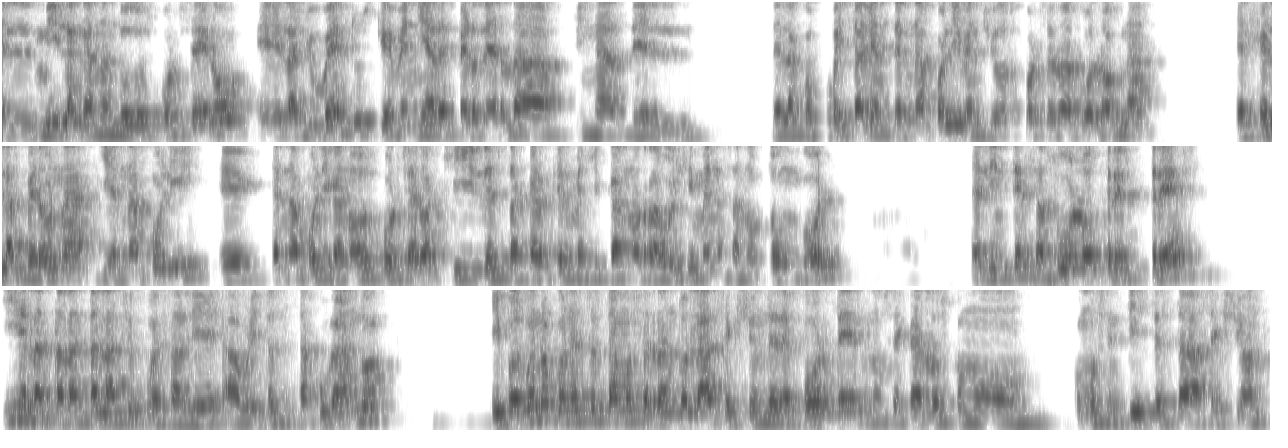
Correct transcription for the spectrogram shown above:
el Milan ganando 2 por 0, eh, la Juventus que venía de perder la final del, de la Copa Italia ante el Napoli venció 2 por 0 al Bologna, el Gelas Verona y el Napoli, eh, el Napoli ganó 2 por 0, aquí destacar que el mexicano Raúl Jiménez anotó un gol, el Inter Sassuolo 3-3 y el Atalanta Lazio pues ahorita se está jugando. Y pues bueno, con esto estamos cerrando la sección de deportes. No sé, Carlos, ¿cómo, cómo sentiste esta sección?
